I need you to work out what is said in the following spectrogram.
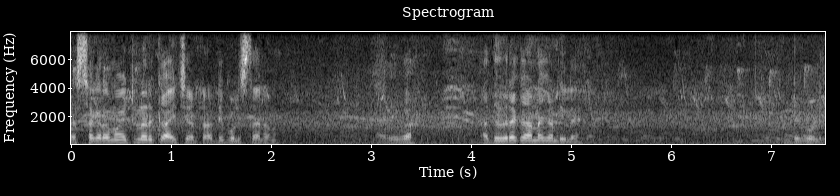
രസകരമായിട്ടുള്ളൊരു കാഴ്ച കേട്ടോ. അടിപൊളി സ്ഥലമാണ്. അയ്യവ ആ ദൂരെ കാണാൻ കണ്ടില്ലേ? അടിപൊളി.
